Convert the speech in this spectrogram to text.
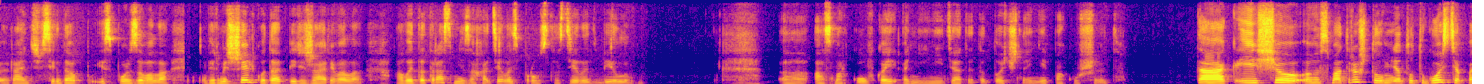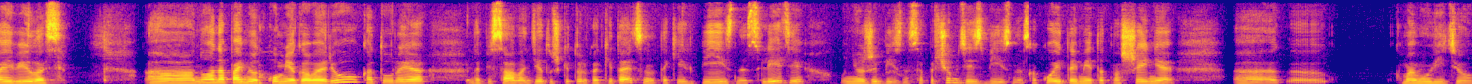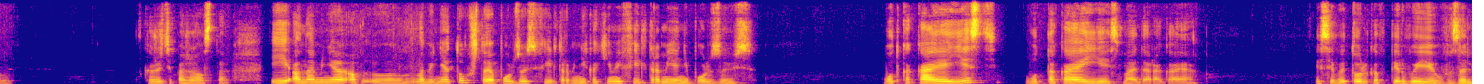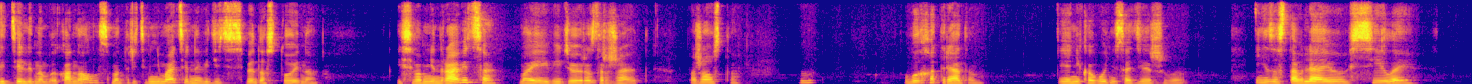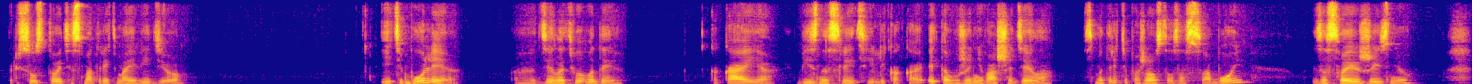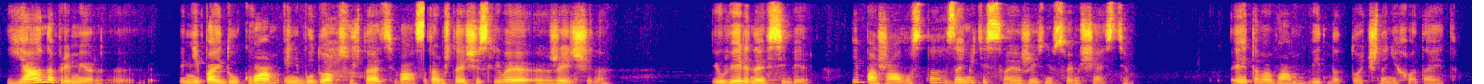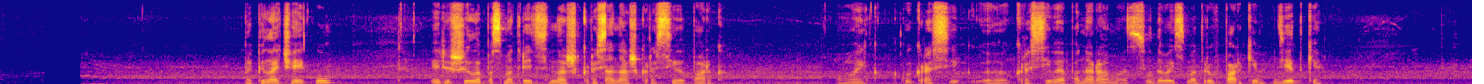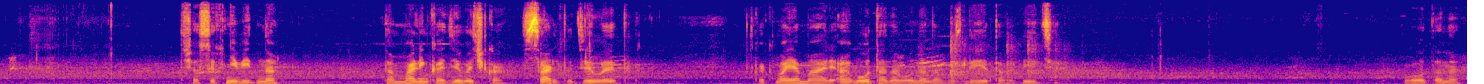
раньше всегда использовала вермишельку, да, пережаривала. А в этот раз мне захотелось просто сделать белым. Э, а с морковкой они не едят, это точно не покушают. Так, и еще э, смотрю, что у меня тут гостья появилась. А, ну, она поймет, о ком я говорю, которая написала, дедушки только кидаются на таких бизнес-леди, у нее же бизнес. А при чем здесь бизнес? Какое это имеет отношение э, э, к моему видео? Скажите, пожалуйста. И она меня э, обвиняет в том, что я пользуюсь фильтрами. Никакими фильтрами я не пользуюсь. Вот какая есть, вот такая и есть, моя дорогая. Если вы только впервые залетели на мой канал, смотрите внимательно, ведите себя достойно. Если вам не нравится мои видео и раздражают, пожалуйста, выход рядом. Я никого не задерживаю. И не заставляю силой присутствовать и смотреть мои видео. И тем более э, делать выводы, какая я, бизнес-леди или какая. Это уже не ваше дело. Смотрите, пожалуйста, за собой, за своей жизнью. Я, например, э, не пойду к вам и не буду обсуждать вас, потому что я счастливая э, женщина и уверенная в себе. И, пожалуйста, займитесь своей жизнью, своим счастьем. Этого вам, видно, точно не хватает. Попила чайку и решила посмотреть наш, на наш красивый парк. Ой, какой красив, э, красивая панорама отсюда. И смотрю в парке детки. Сейчас их не видно. Там маленькая девочка сальто делает. Как моя Мария. А вот она, вон она возле этого, видите? Вот она.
